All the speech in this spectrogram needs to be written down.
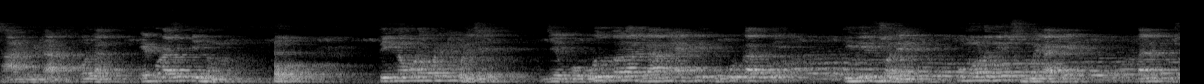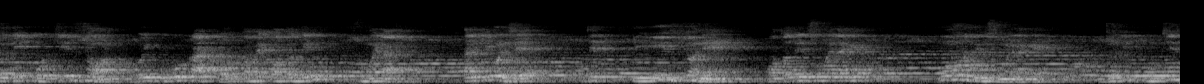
ষাট মিটার কাপড় লাগবে। এরপর আছে তিন নম্বর। তিন নম্বর অঙ্কটা কি বলেছে যে বকুলতলা গ্রামে একটি পুকুর কাটতে তিরিশ জনের পনেরো দিন সময় লাগে। তাহলে যদি পঁচিশ জন ওই পুকুর কাটতো, তবে কতদিন সময় লাগে? তাহলে কি বলছে? যে তিরিশ জনে কতদিন সময় লাগে? পনেরো দিন সময় লাগে। যদি পঁচিশ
